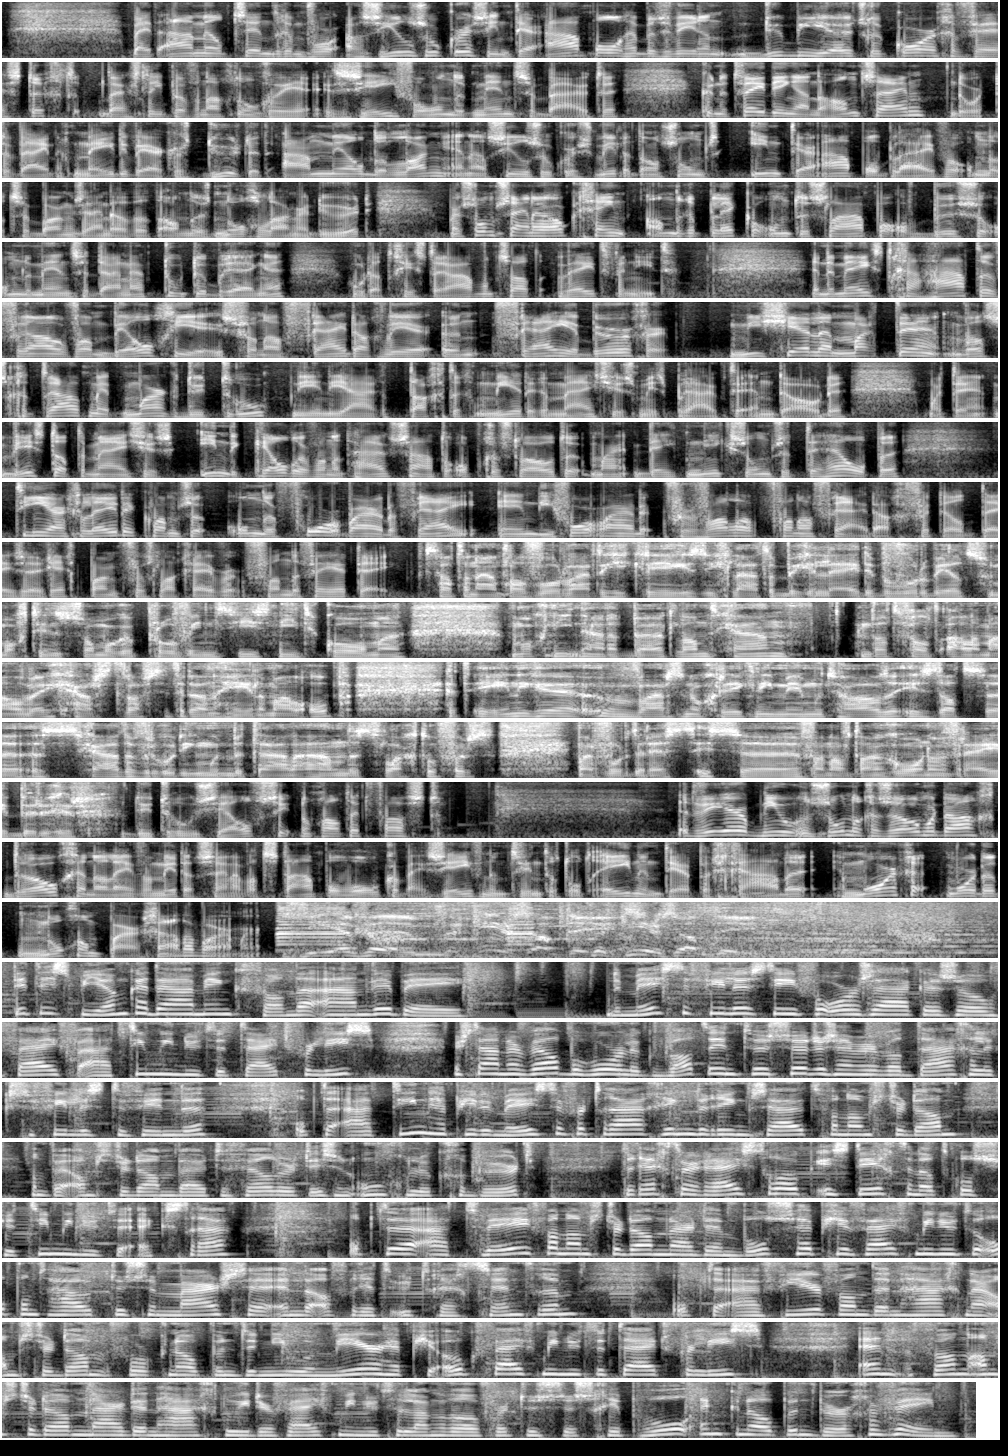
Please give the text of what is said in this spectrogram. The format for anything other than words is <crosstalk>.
Bij het aanmeldcentrum voor asielzoekers in Ter Apel hebben ze weer een dubieus record gevestigd. Daar sliepen vannacht ongeveer 700 mensen buiten. Kunnen twee dingen aan de hand zijn. Door te weinig medewerkers duurt het aanmelden lang. En asielzoekers willen dan soms in Ter Apel blijven. Omdat ze bang zijn dat het anders nog langer duurt. Maar soms zijn er ook geen andere plekken om te slapen. Of bussen om de mensen daar naartoe te brengen. Hoe dat gisteravond zat, weten we niet. En de meest gehate vrouw van België is vanaf vrijdag weer een vrije burger. Michelle Martin was getrouwd met Marc Dutroux, die in de jaren 80 meerdere meisjes misbruikte en doodde. Martin wist dat de meisjes in de kelder van het huis zaten opgesloten, maar deed niks om ze te helpen. Tien jaar geleden kwam ze onder voorwaarden vrij en die voorwaarden vervallen vanaf vrijdag, vertelt deze rechtbankverslaggever van de VRT. Ze had een aantal voorwaarden gekregen, zich laten begeleiden bijvoorbeeld. Ze mocht in sommige provincies niet komen, mocht niet naar het buitenland gaan. Dat valt allemaal weg. Haar straf zit er dan helemaal op. Het enige waar ze nog rekening mee moet houden is dat ze schadevergoeding moet betalen aan de slachtoffers. Maar voor de rest is ze vanaf dan gewoon een vrije burger. Dutroux zelf zit nog altijd vast. Het weer opnieuw een zonnige zomerdag. Droog en alleen vanmiddag zijn er wat stapelwolken bij 27 tot 31 graden. En morgen wordt het nog een paar graden warmer. ZFM, verkeersupdate. verkeersupdate. Dit is Bianca Damink van de ANWB. De meeste files die veroorzaken zo'n 5 à 10 minuten tijdverlies. Er staan er wel behoorlijk wat intussen. Er zijn weer wat dagelijkse files te vinden. Op de A10 heb je de meeste vertraging, de ring zuid van Amsterdam. Want bij Amsterdam buiten Veldert is een ongeluk gebeurd. De rechter rijstrook is dicht en dat kost je 10 minuten extra. Op de A2 van Amsterdam naar Den Bosch heb je 5 minuten oponthoud tussen Maarsen en de afrit Utrecht Centrum. Op de A4 van Den Haag naar Amsterdam voor knooppunt De Nieuwe Meer heb je ook 5 minuten tijdverlies. En van Amsterdam naar Den Haag doe je er 5 minuten langer over tussen Schiphol en knooppunt Burgerveen.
